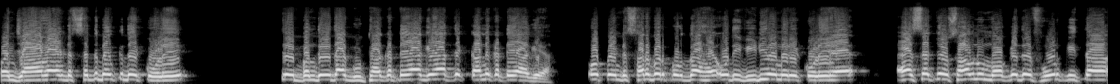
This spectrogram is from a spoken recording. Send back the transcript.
ਪੰਜਾਬ ਐਂਡ ਸਿੱਧ ਬੈਂਕ ਦੇ ਕੋਲੇ ਤੇ ਬੰਦੇ ਦਾ ਗੂਠਾ ਕੱਟਿਆ ਗਿਆ ਤੇ ਕੰਨ ਕੱਟਿਆ ਗਿਆ। ਉਹ ਪਿੰਡ ਸਰਵਰਪੁਰ ਦਾ ਹੈ, ਉਹਦੀ ਵੀਡੀਓ ਮੇਰੇ ਕੋਲੇ ਹੈ। ਐਸਐਚਓ ਸਾਹਿਬ ਨੂੰ ਮੌਕੇ ਤੇ ਫੋਨ ਕੀਤਾ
